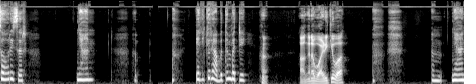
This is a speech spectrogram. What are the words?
Sorry sir. ഞാൻ എനിക്കൊരു അബദ്ധം പറ്റി. അങ്ങനെ വഴിക്കുവാ ഞാൻ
